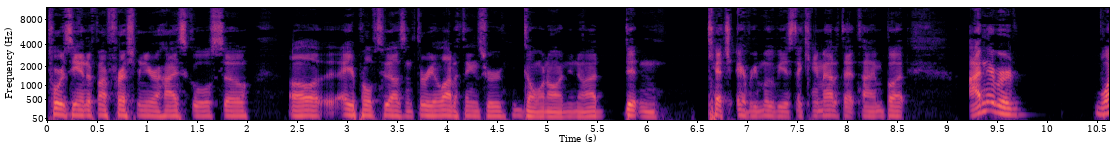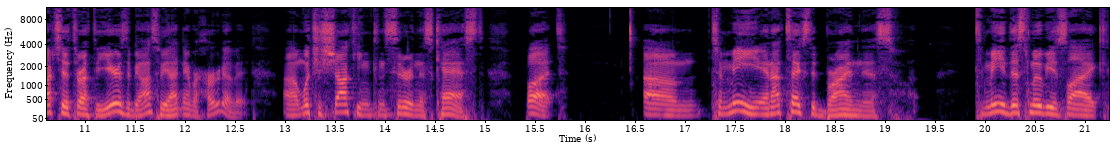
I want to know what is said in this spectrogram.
towards the end of my freshman year of high school, so uh, April of 2003. A lot of things were going on. You know, I didn't catch every movie as they came out at that time, but I never watched it throughout the years. To be honest with you, I'd never heard of it, um, which is shocking considering this cast. But um, to me, and I texted Brian this. To me, this movie is like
